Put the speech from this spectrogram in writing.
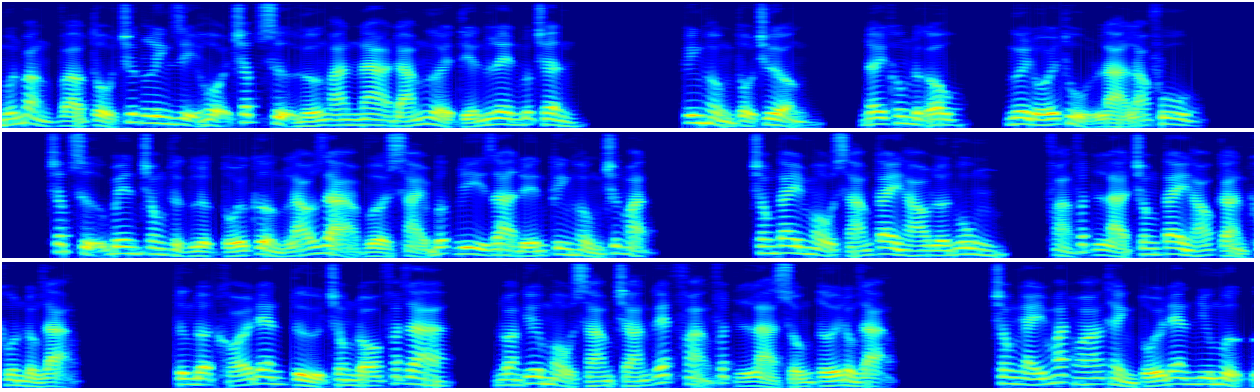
Muốn bằng vào tổ chức linh dị hội chấp sự hướng anna đám người tiến lên bước chân. Kinh hồng tổ trưởng, đây không được âu người đối thủ là lão phu. Chấp sự bên trong thực lực tối cường lão giả vừa xài bước đi ra đến kinh hồng trước mặt. Trong tay màu xám tay háo lớn vung phảng phất là trong tay áo càn khôn đồng dạng. Từng đợt khói đen từ trong đó phát ra, đoàn kia màu xám chán ghét phảng phất là sống tới đồng dạng. Trong nháy mắt hóa thành tối đen như mực,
